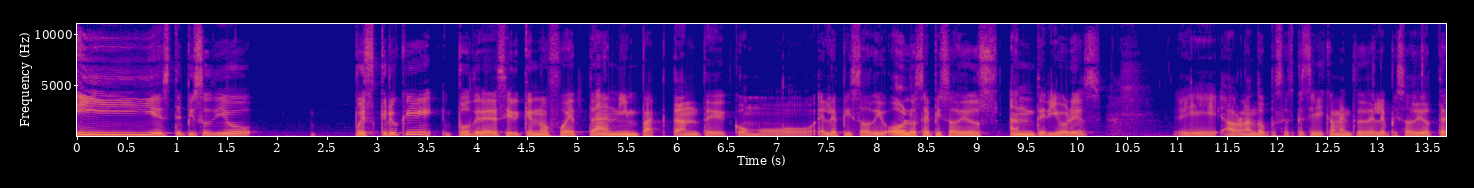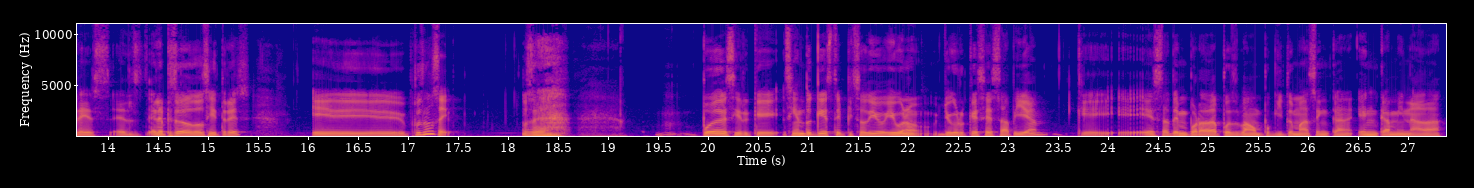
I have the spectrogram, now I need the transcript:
Y este episodio, pues creo que podría decir que no fue tan impactante como el episodio o los episodios anteriores. Eh, hablando pues específicamente del episodio 3, el, episodio 2 y 3. Eh, pues no sé. O sea, puedo decir que siento que este episodio, y bueno, yo creo que se sabía que esta temporada pues va un poquito más encaminada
